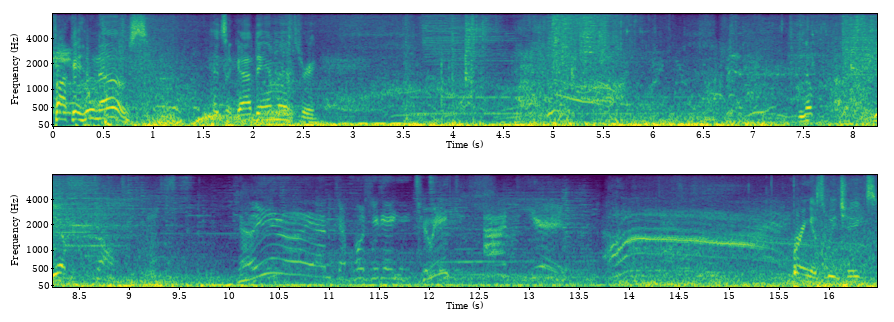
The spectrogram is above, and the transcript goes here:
Fuck it, who knows? It's a goddamn mystery. Nope. Yep. Now here I am to put it into it, and you. Bring it, sweet cheeks.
